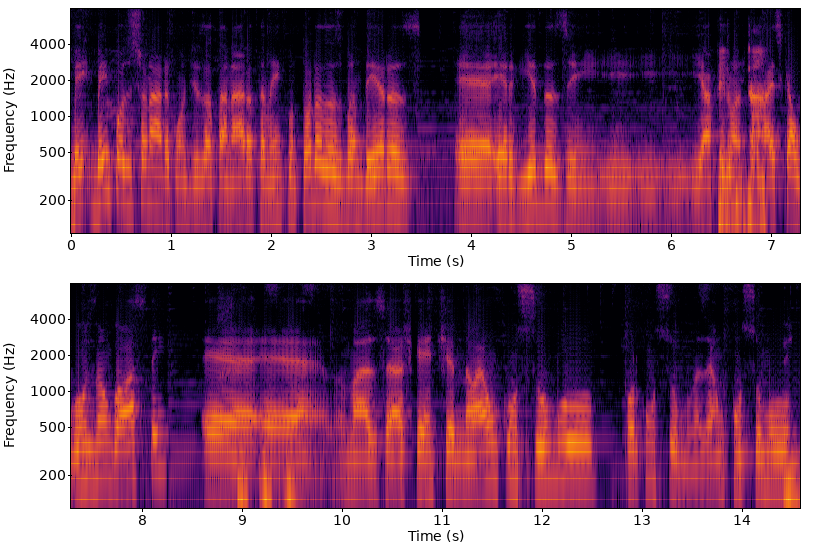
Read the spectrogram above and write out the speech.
bem, bem posicionada, como diz a Tanara também, com todas as bandeiras erguidas e, e, e afirmando, por mais que alguns não gostem, mas acho que a gente não é um consumo por consumo, mas é um consumo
